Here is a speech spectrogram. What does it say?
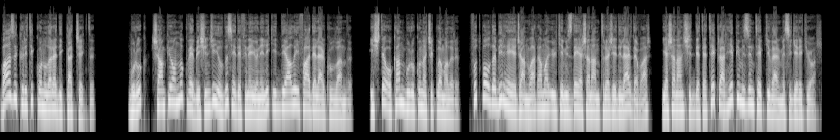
bazı kritik konulara dikkat çekti. Buruk, şampiyonluk ve 5. yıldız hedefine yönelik iddialı ifadeler kullandı. İşte Okan Buruk'un açıklamaları. Futbolda bir heyecan var ama ülkemizde yaşanan trajediler de var, yaşanan şiddete tekrar hepimizin tepki vermesi gerekiyor.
